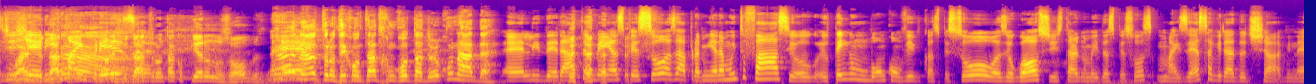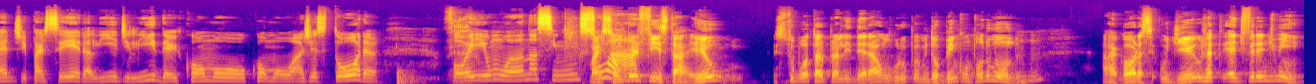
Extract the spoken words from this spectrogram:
de gerir ajudar- uma o empresa. ajudar, tu não tá com o piano nos ombros. Né? Não, É. não, tu não tem contato com o contador com nada. é, liderar também as pessoas. Ah, para mim era muito fácil. Eu, eu tenho um bom convívio com as pessoas, eu gosto de estar no meio das pessoas, mas essa virada de chave, né, de parceira ali, de líder, como, como a gestora, foi um ano assim suave. Mas são perfis, tá? Eu, se tu botar pra liderar um grupo, eu me dou bem com todo mundo. Uhum. Agora, o Diego já é diferente de mim.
